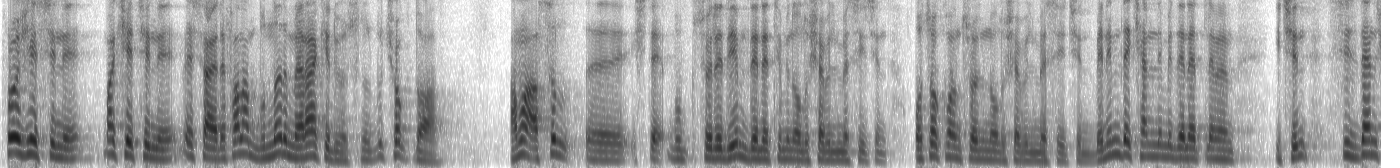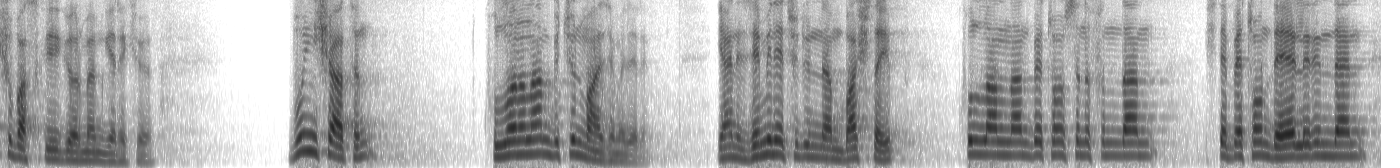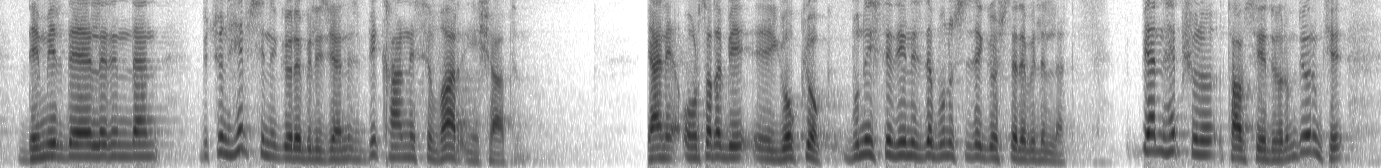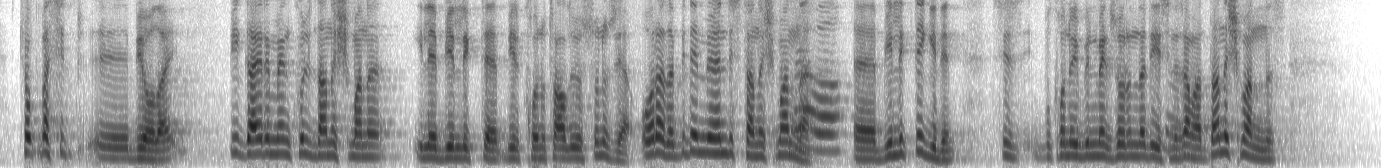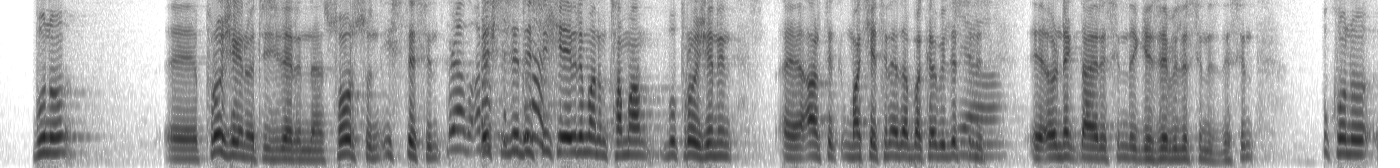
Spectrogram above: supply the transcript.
projesini, maketini vesaire falan bunları merak ediyorsunuz. Bu çok doğal. Ama asıl e, işte bu söylediğim denetimin oluşabilmesi için, otokontrolün oluşabilmesi için, benim de kendimi denetlemem için sizden şu baskıyı görmem gerekiyor. Bu inşaatın kullanılan bütün malzemeleri, yani zemin etüdünden başlayıp kullanılan beton sınıfından, işte beton değerlerinden, demir değerlerinden, bütün hepsini görebileceğiniz bir karnesi var inşaatın. Yani ortada bir e, yok yok. Bunu istediğinizde bunu size gösterebilirler. Ben hep şunu tavsiye ediyorum. Diyorum ki çok basit e, bir olay. Bir gayrimenkul danışmanı ile birlikte bir konut alıyorsunuz ya. Orada bir de mühendis danışmanla e, birlikte gidin. Siz bu konuyu bilmek zorunda değilsiniz ama danışmanınız bunu e, proje yöneticilerinden sorsun, istesin Bravo, ve size desin ki Evrim Hanım tamam bu projenin e, artık maketine de bakabilirsiniz. E, örnek dairesini de gezebilirsiniz desin. Bu konu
